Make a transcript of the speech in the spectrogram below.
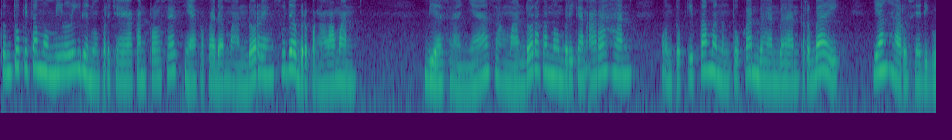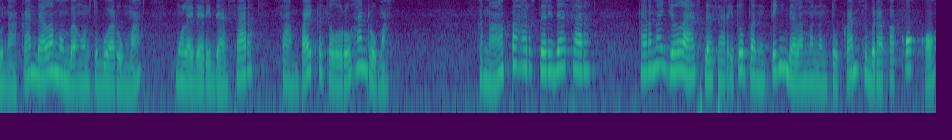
tentu kita memilih dan mempercayakan prosesnya kepada mandor yang sudah berpengalaman. Biasanya, sang mandor akan memberikan arahan untuk kita menentukan bahan-bahan terbaik yang harusnya digunakan dalam membangun sebuah rumah, mulai dari dasar sampai keseluruhan rumah. Kenapa harus dari dasar? Karena jelas dasar itu penting dalam menentukan seberapa kokoh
